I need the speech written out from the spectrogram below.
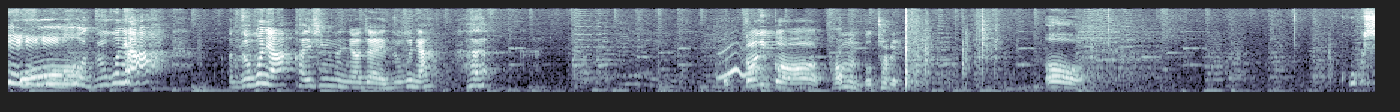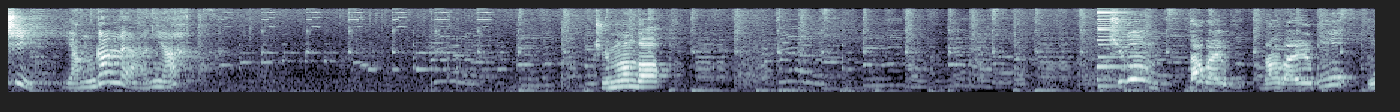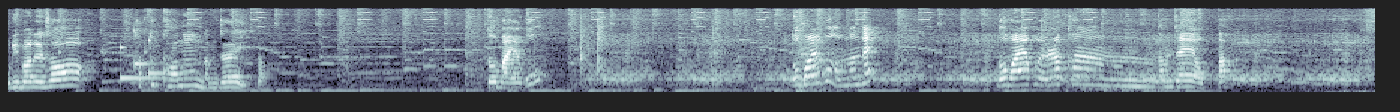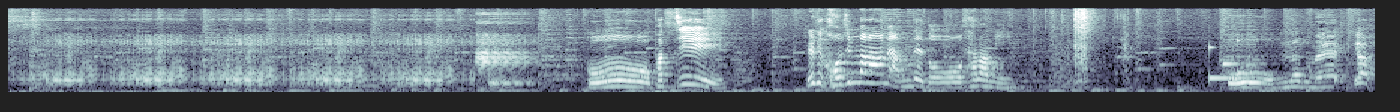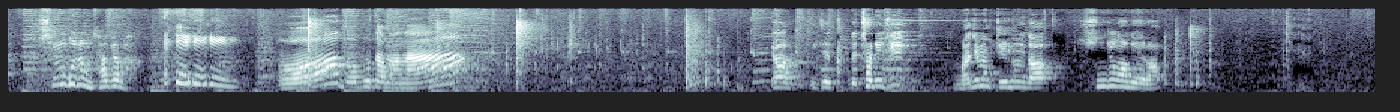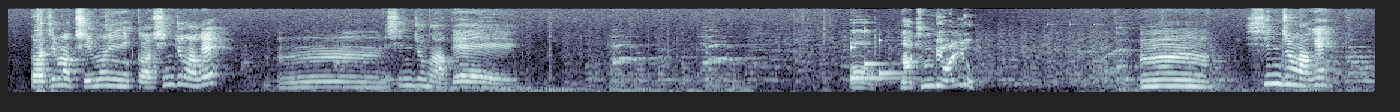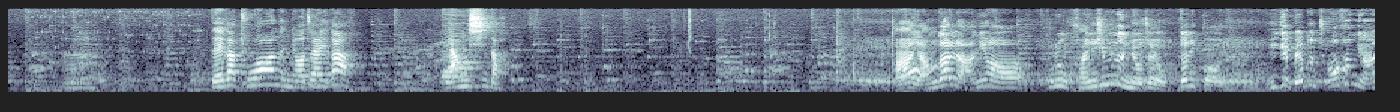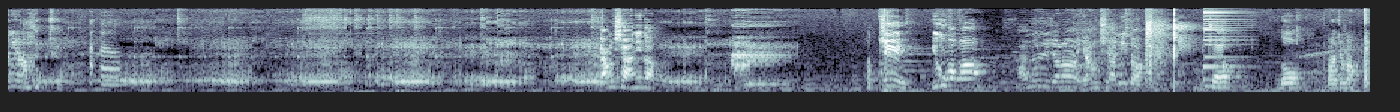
오 누구냐? 있는 여자애 누구냐? 없다니까 다음은 너 차례 어 혹시 양갈래 아니야? 질문한다 지금 나 말고 나 말고 우리 반에서 카톡하는 남자애 있다 너 말고? 너 말고는 없는데? 너 말고 연락하는 남자애 없다. 오, 봤지? 이렇게 거짓말 하면 안 돼, 너 사람이. 오 없나 보네 야 친구 좀 사겨라 어, 너보다 많아? 야 이제 내 차례지? 마지막 질문이다 신중하게 해라 마지막 질문이니까 신중하게? 음, 신중하게. 어 나 준비 완료 음, 신중하게. 음, 내가 좋아하는 여자애가 양씨다. 아 양갈래 아니야. 그리고 관심 있는 여자애 없다니까. 이게 매번 정확한 게 아니야. 양씨 아니다. 봤지? 이거 봐봐. 안 울리잖아. 양씨 아니다. 자너 마지막.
